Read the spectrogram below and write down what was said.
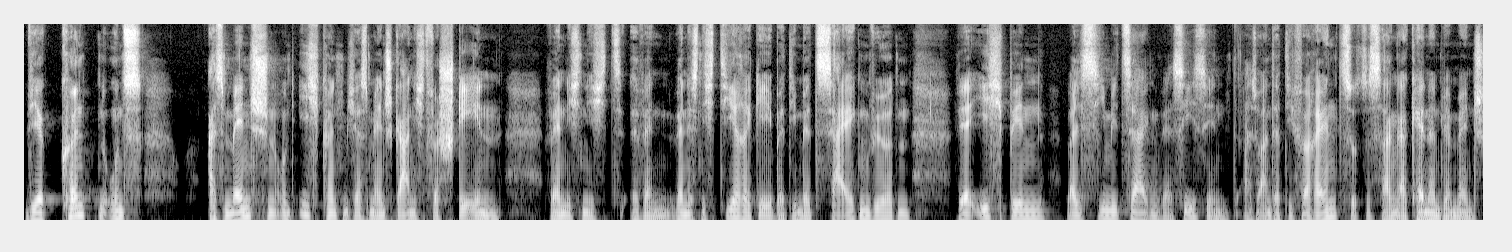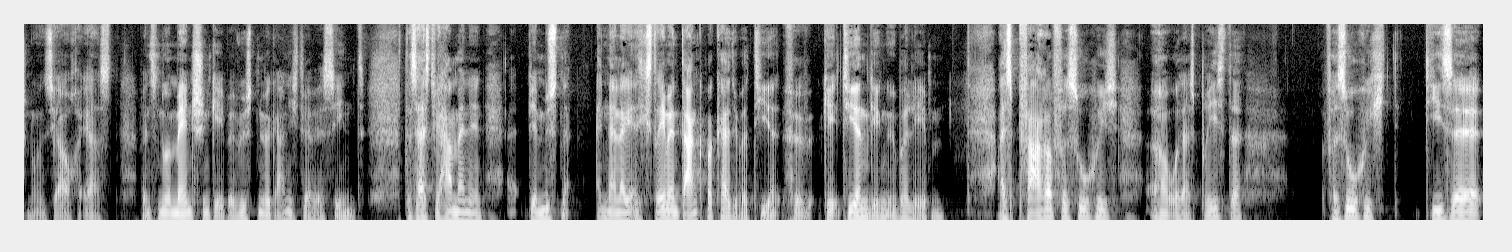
wir könnten uns als Menschen und ich könnte mich als Mensch gar nicht verstehen, wenn ich nicht, wenn, wenn es nicht Tiere gäbe, die mir zeigen würden, wer ich bin, weil sie mir zeigen, wer sie sind. Also an der Differenz sozusagen erkennen wir Menschen uns ja auch erst. Wenn es nur Menschen gäbe, wüssten wir gar nicht, wer wir sind. Das heißt, wir haben einen, wir müssen in einer extremen Dankbarkeit über Tier, für Tieren gegenüber leben. Als Pfarrer versuche ich, äh, oder als Priester, versuche ich diese,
